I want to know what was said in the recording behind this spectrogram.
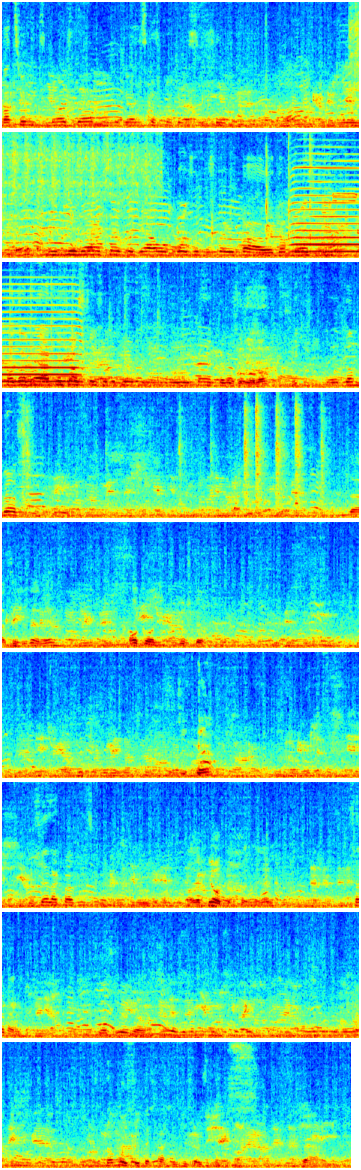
Baculik z Groźdą, wygraliska z Profielsem. Niewieniarca wygrało w Groźnie 4-2, ale Dąbrowski podobnie jak u siostry się wypierdolił. Karetkę na sobie, no? Dąbrowski. Teraz jest ten, nie? Okoń, sztuczkę. Przeciwko, Musielak Pawlicki. ale Piotr wtedy, nie? Przemek. Piotr Junior. To mój też naszych dzisiaj. Yeah.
